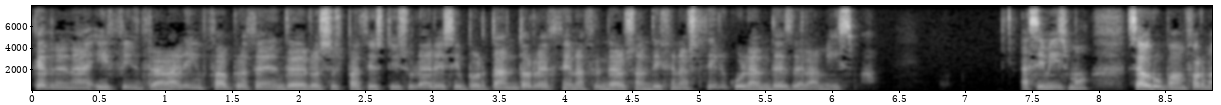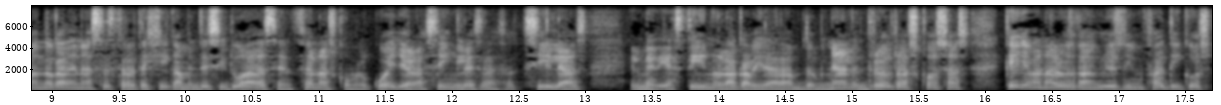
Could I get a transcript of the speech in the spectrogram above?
que drena y filtra la linfa procedente de los espacios tisulares y por tanto reacciona frente a los antígenos circulantes de la misma. Asimismo, se agrupan formando cadenas estratégicamente situadas en zonas como el cuello, las ingles, las axilas, el mediastino, la cavidad abdominal, entre otras cosas, que llevan a los ganglios linfáticos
